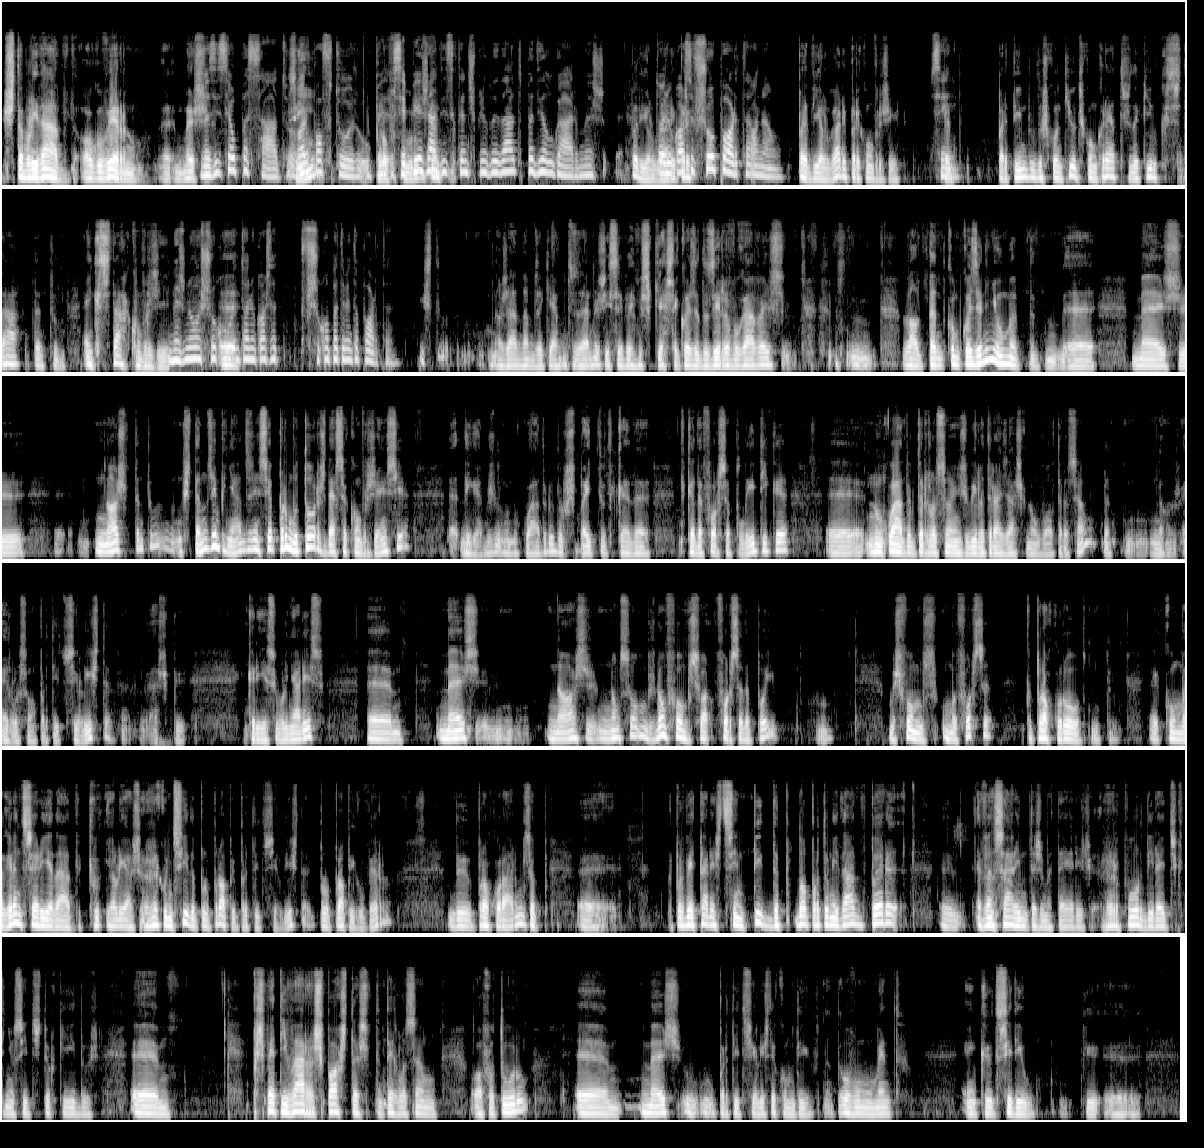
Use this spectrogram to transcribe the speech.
estabilidade ao governo eh, mas, mas, isso é o passado. Sim, Agora para o futuro. O PCP já disse que tem disponibilidade para dialogar, mas para dialogar António Costa para, fechou a porta, ou não? Para dialogar e para convergir. Sim. Portanto, partindo dos conteúdos concretos daquilo que se está, portanto, em que se está a convergir. Mas não achou que o uh, António Costa fechou completamente a porta? Isto, nós já andamos aqui há muitos anos e sabemos que esta coisa dos irrevogáveis vale tanto como coisa nenhuma. Uh, mas... Uh, nós, portanto, estamos empenhados em ser promotores dessa convergência, eh, digamos, no quadro do respeito de cada, de cada força política, eh, num quadro de relações bilaterais acho que não houve alteração, portanto, não, em relação ao Partido Socialista, acho que queria sublinhar isso, eh, mas nós não somos, não fomos força de apoio, mas fomos uma força que procurou eh, com uma grande seriedade, que, aliás, reconhecida pelo próprio Partido Socialista, pelo próprio governo, de procurarmos a, eh, aproveitar este sentido de, oportunidade para eh, avançar em muitas matérias, repor direitos que tinham sido extorquidos, perspectivar respostas portanto, em relação ao futuro, mas o, o, Partido Socialista, como digo, portanto, houve um momento em que decidiu que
